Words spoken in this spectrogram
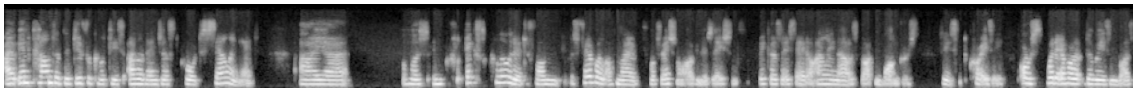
I encountered the difficulties other than just quote selling it. I uh, was excluded from several of my professional organizations because they said, "Oh, Eileen now has gotten bonkers. She's crazy," or whatever the reason was.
